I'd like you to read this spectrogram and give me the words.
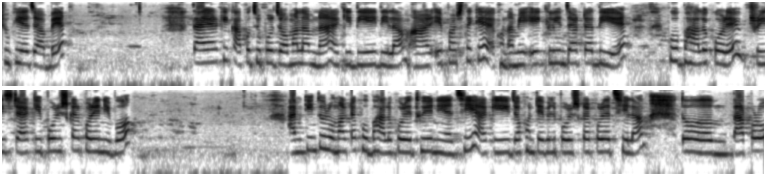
শুকিয়ে যাবে। তাই আর কি কাপড় চোপড় জমালাম না, আর কি দিয়েই দিলাম। আর এ পাশ থেকে এখন আমি এই ক্লিনজারটা দিয়ে খুব ভালো করে ফ্রিজটা আর কি পরিষ্কার করে নিব। আমি কিন্তু রুমালটা খুব ভালো করে ধুয়ে নিয়েছি। আর কি যখন টেবিল পরিষ্কার করেছিলাম তো তারপরও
